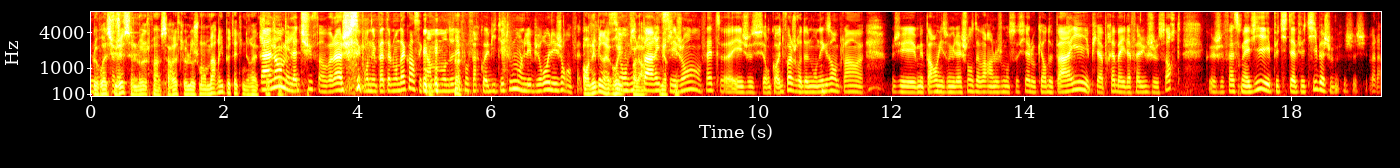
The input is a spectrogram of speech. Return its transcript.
le vrai sujet, c'est le, enfin, ça reste le logement. Marie, peut-être une réaction. Ah non, mais là-dessus, enfin voilà, je sais qu'on n'est pas tellement d'accord. C'est qu'à un moment donné, il faut faire cohabiter tout le monde, les bureaux et les gens, en fait. On est bien. Si on vit de Paris de ces gens, en fait, euh, et je suis encore une fois, je redonne mon exemple. Hein. J'ai mes parents, ils ont eu la chance d'avoir un logement social au cœur de Paris, et puis après, bah, il a fallu que je sorte, que je fasse ma vie, et petit à petit, bah, je, voilà.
